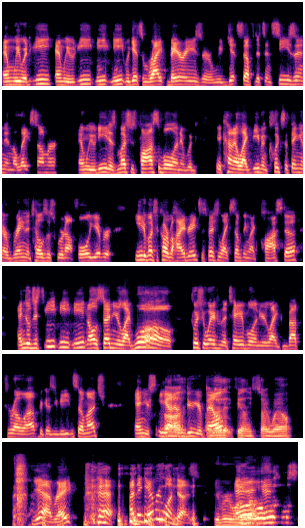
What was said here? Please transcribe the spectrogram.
and we would eat and we would eat and eat and eat. We'd get some ripe berries or we'd get stuff that's in season in the late summer and we would eat as much as possible and it would it kind of like even clicks a thing in our brain that tells us we're not full. You ever eat a bunch of carbohydrates, especially like something like pasta, and you'll just eat and eat and eat, and all of a sudden you're like, whoa, push away from the table, and you're like about to throw up because you've eaten so much, and you're you gotta Oh, undo your I know belt. that feeling so well. Yeah, right. I think everyone does. Everyone. And- All right. Well, and- what's, what's,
